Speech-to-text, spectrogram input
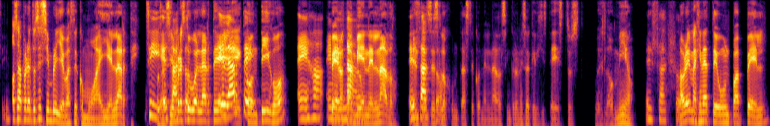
sí. O sea, pero entonces siempre llevaste como ahí el arte. Sí, o sea, siempre estuvo el arte, El eh, arte contigo, Ajá, en pero el también el nado. Entonces Exacto. lo juntaste con el nado sincronizado que dijiste, esto es pues lo mío. Exacto. Ahora imagínate un papel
